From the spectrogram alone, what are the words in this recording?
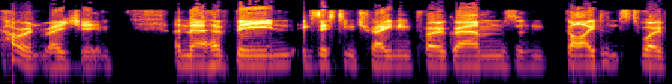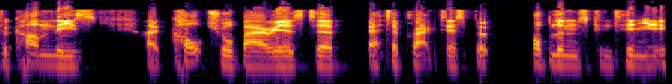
current regime. And there have been existing training programs and guidance to overcome these uh, cultural barriers to better practice, but problems continue.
